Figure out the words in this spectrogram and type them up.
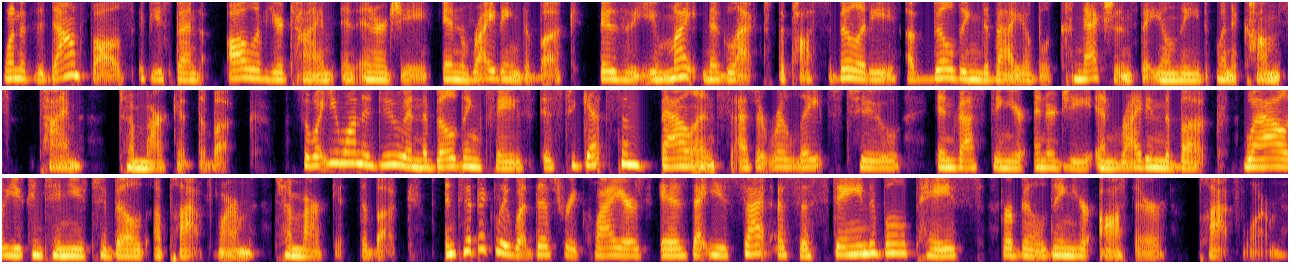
One of the downfalls, if you spend all of your time and energy in writing the book, is that you might neglect the possibility of building the valuable connections that you'll need when it comes time to market the book. So, what you want to do in the building phase is to get some balance as it relates to investing your energy in writing the book while you continue to build a platform to market the book. And typically, what this requires is that you set a sustainable pace for building your author platform.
